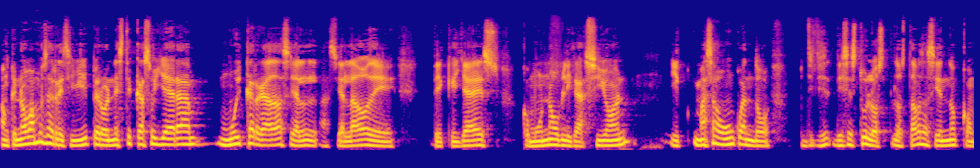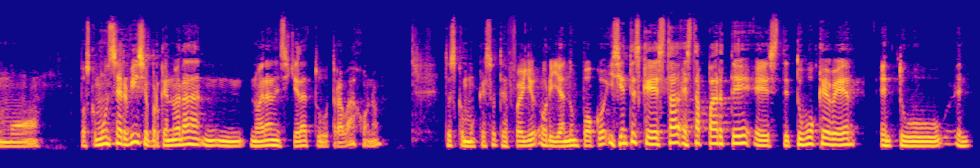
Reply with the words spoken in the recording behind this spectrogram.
aunque no vamos a recibir, pero en este caso ya era muy cargada hacia el, hacia el lado de, que ya es como una obligación y más aún cuando dices tú, lo, lo estabas haciendo como, pues como un servicio, porque no era, no era ni siquiera tu trabajo, ¿no? Entonces como que eso te fue orillando un poco y sientes que esta, esta parte este, tuvo que ver en tu, en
